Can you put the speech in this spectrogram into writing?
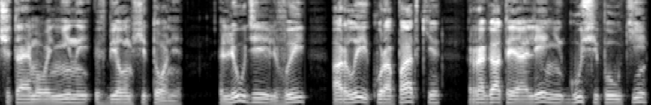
читаемого Ниной в белом хитоне. Люди, львы, орлы и куропатки, рогатые олени, гуси-пауки.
